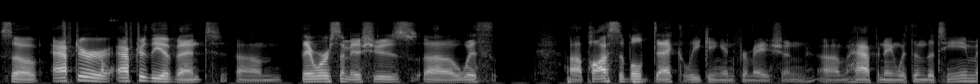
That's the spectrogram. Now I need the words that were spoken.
So after after the event, um, there were some issues uh, with uh, possible deck leaking information um, happening within the team,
